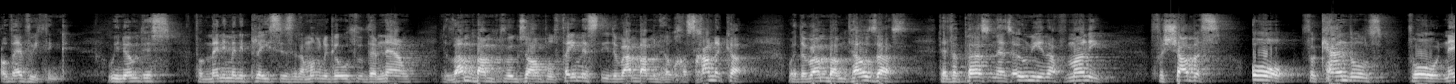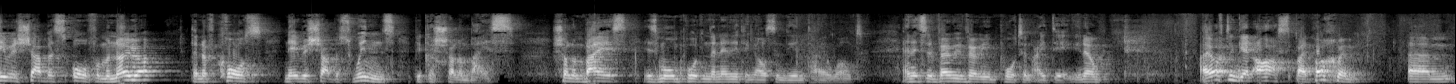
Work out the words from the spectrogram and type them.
of everything. We know this from many, many places, and I'm not going to go through them now. The Rambam, for example, famously, the Rambam in Hilchas Chanukah, where the Rambam tells us that if a person has only enough money for Shabbos or for candles for Neiris Shabbos or for Menorah, then of course Neiris Shabbos wins because Shalom Bayis. Shalom Bayis is more important than anything else in the entire world. And it's a very, very important idea. You know, I often get asked by Bochrim, um,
